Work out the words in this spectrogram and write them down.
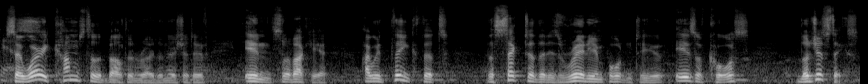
Yes. So, where it comes to the Belt and Road Initiative in Slovakia, I would think that the sector that is really important to you is, of course, logistics.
